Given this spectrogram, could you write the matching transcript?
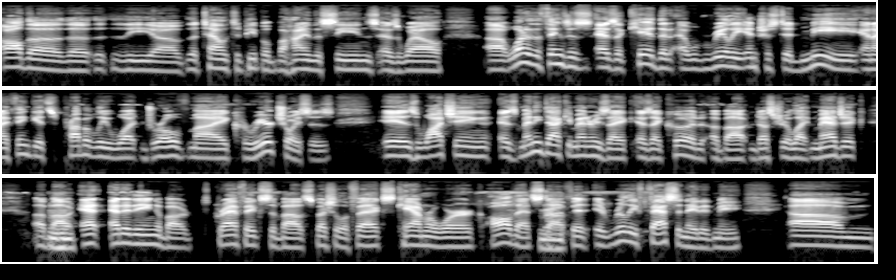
all the the the uh, the talented people behind the scenes as well. Uh, one of the things is as a kid that uh, really interested me, and I think it's probably what drove my career choices, is watching as many documentaries I, as I could about industrial light and magic, about ed- editing, about graphics, about special effects, camera work, all that stuff. It it really fascinated me. Um,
